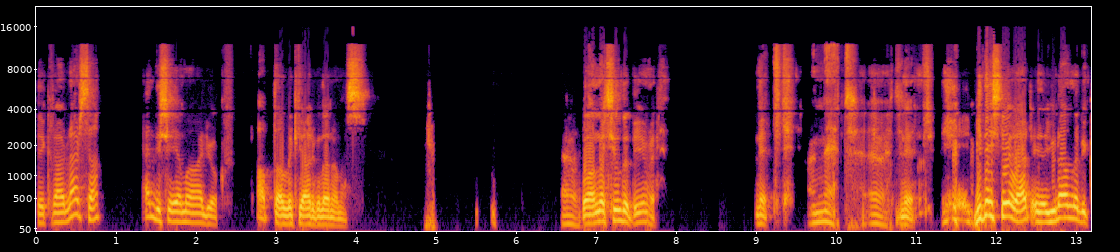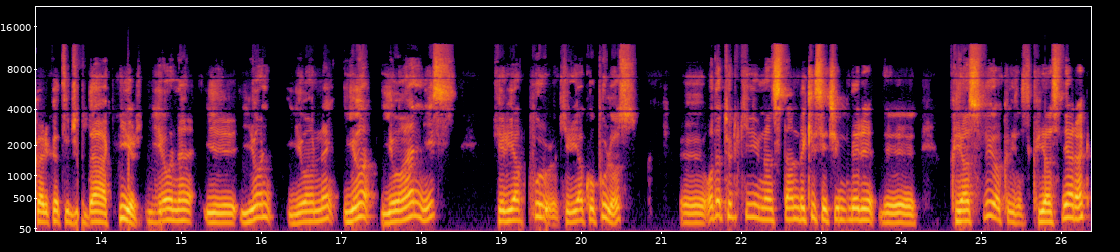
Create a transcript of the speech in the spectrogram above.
Tekrarlarsan endişeye mal yok. Aptallık yargılanamaz. Evet. Bu anlaşıldı değil mi? Net. Net, evet. Net. bir de şey var, e, Yunanlı bir karikatürcü daha Kir, Iona, Ion, Iona, Ioannis Kiryakopoulos. E, o da Türkiye Yunanistan'daki seçimleri e, kıyaslıyor, kıyaslayarak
